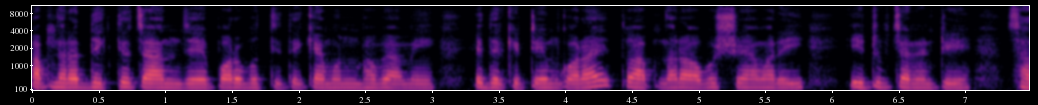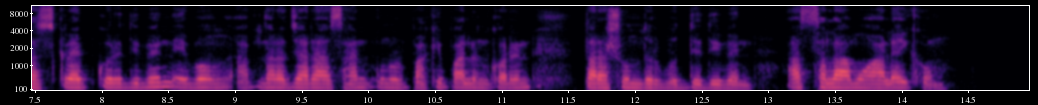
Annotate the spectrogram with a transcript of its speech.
আপনারা দেখতে চান যে পরবর্তীতে কেমনভাবে আমি এদেরকে টেম করাই, তো আপনারা অবশ্যই আমার এই ইউটিউব চ্যানেলটি সাবস্ক্রাইব করে দিবেন এবং আপনারা যারা সানকুনুর পাখি পালন করেন তারা সুন্দর বুদ্ধি দিবেন। আসসালামু আলাইকুম।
